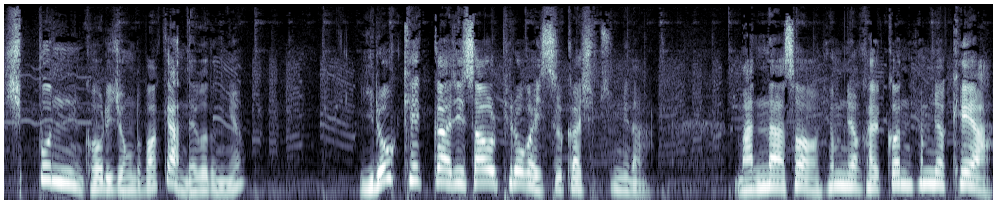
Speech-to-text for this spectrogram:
10분 거리 정도밖에 안 되거든요. 이렇게까지 싸울 필요가 있을까 싶습니다. 만나서 협력할 건 협력해야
